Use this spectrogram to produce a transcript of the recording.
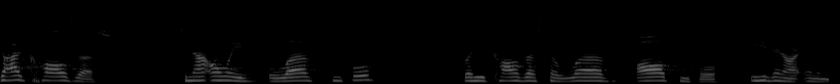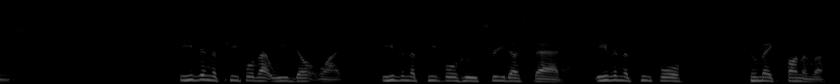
God calls us to not only love people, but he calls us to love all people, even our enemies. even the people that we don't like, even the people who treat us bad, even the people who make fun of us.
